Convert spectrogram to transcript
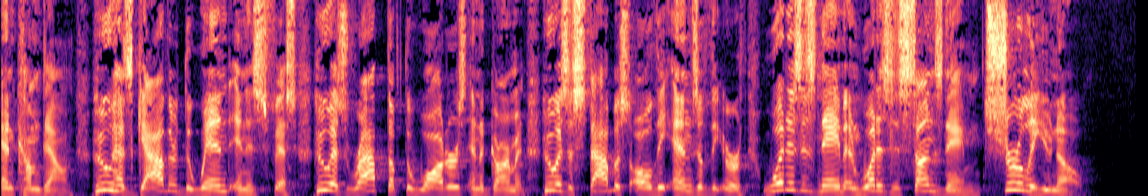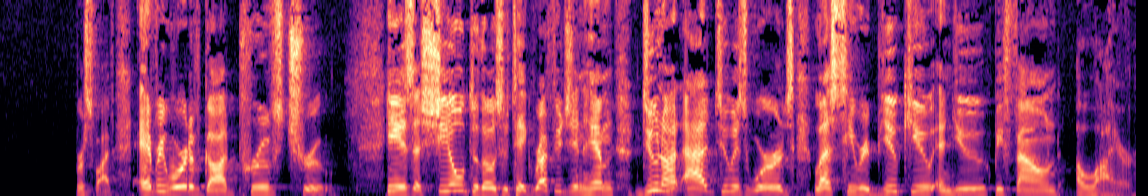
and come down? Who has gathered the wind in his fist? Who has wrapped up the waters in a garment? Who has established all the ends of the earth? What is his name and what is his son's name? Surely you know. Verse 5 Every word of God proves true. He is a shield to those who take refuge in him. Do not add to his words, lest he rebuke you and you be found a liar.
